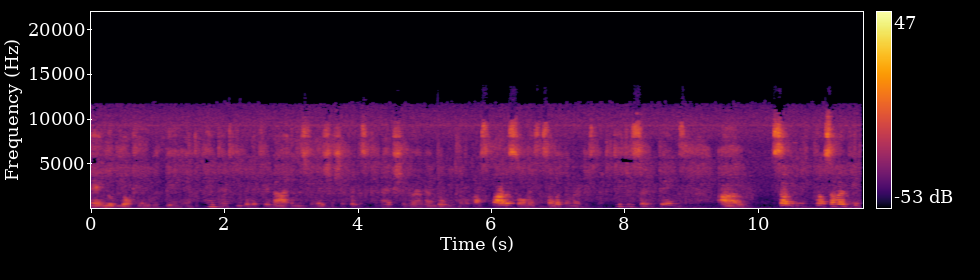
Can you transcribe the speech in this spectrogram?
And you'll be okay with being independent even if you're not in this relationship or this connection. Remember, we come across a lot of soulmates, and some of them are just teaching certain things. Um, some of you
